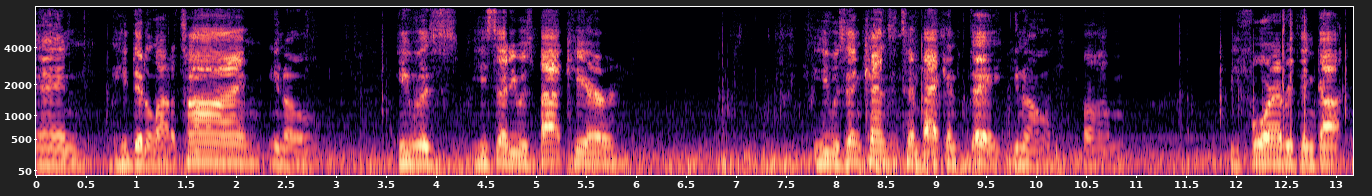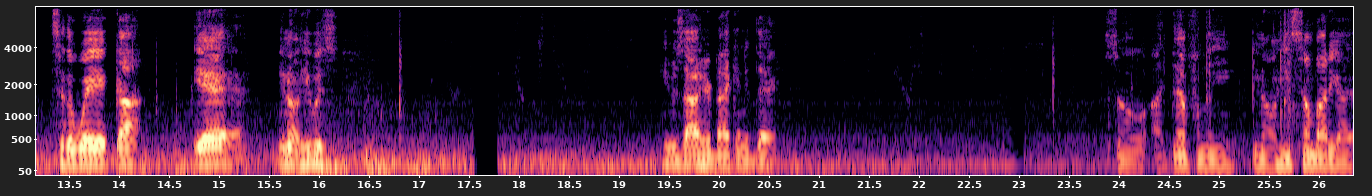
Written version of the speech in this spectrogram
and he did a lot of time you know he was he said he was back here he was in kensington back in the day you know um, before everything got to the way it got yeah you know he was he was out here back in the day. So i definitely you know he's somebody i,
